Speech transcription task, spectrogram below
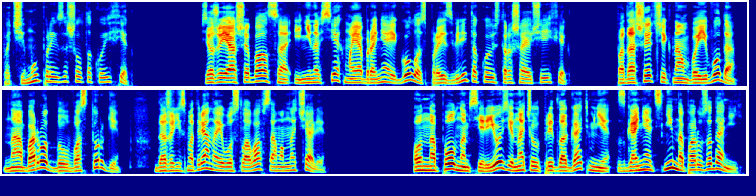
Почему произошел такой эффект? Все же я ошибался, и не на всех моя броня и голос произвели такой устрашающий эффект. Подошедший к нам воевода, наоборот, был в восторге, даже несмотря на его слова в самом начале. Он на полном серьезе начал предлагать мне сгонять с ним на пару заданий.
